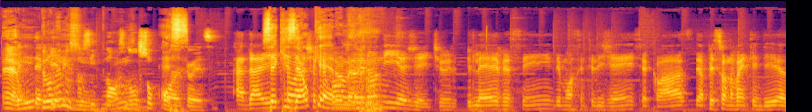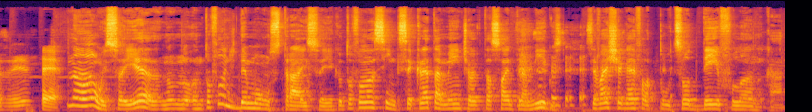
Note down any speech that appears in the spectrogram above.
é, Sempre um, tem pelo aquele menos que um. assim, pelo Nossa, menos não um. suporto esse. Ah, daí Se que quiser, eu acho quero, que é né? ironia, gente. De leve, assim, demonstra inteligência, classe. A pessoa não vai entender, às vezes. É. Não, isso aí é. Não, não- eu não tô falando de demonstrar isso aí, é que eu tô falando assim, que secretamente, a hora que tá só entre amigos, você vai chegar e falar, putz, odeio fulano, cara.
